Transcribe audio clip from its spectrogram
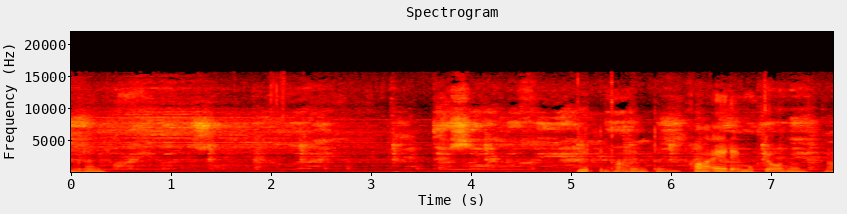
đây nhích điện thoại lên tới tí. Khó e để một chỗ thôi. Đó.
